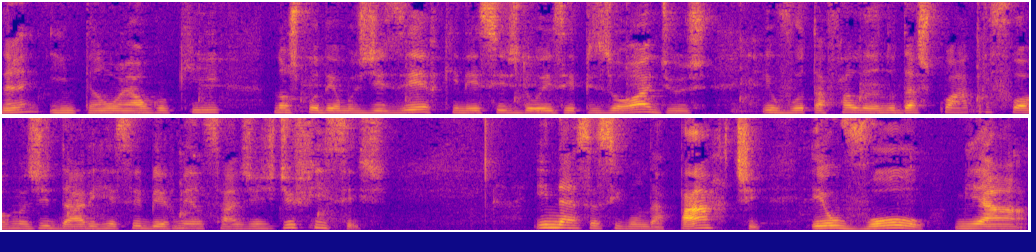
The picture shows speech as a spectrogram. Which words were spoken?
Né? Então é algo que nós podemos dizer que nesses dois episódios eu vou estar tá falando das quatro formas de dar e receber mensagens difíceis. E nessa segunda parte eu vou me, a,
